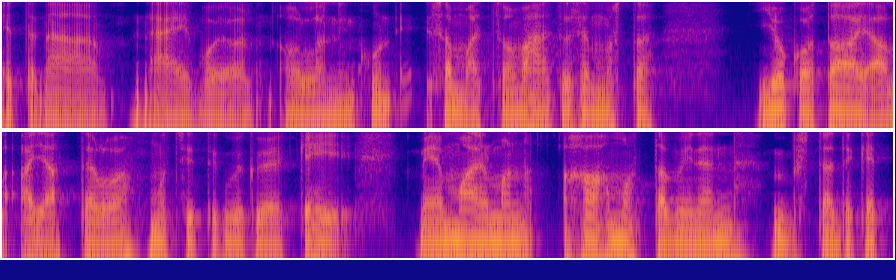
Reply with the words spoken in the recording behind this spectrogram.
että nämä, nämä ei voi olla niin kuin sama, että se on vähän sitä semmoista joko tai ajattelua, mutta sitten kun me kehi, meidän maailman hahmottaminen, me pystytään tekemään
